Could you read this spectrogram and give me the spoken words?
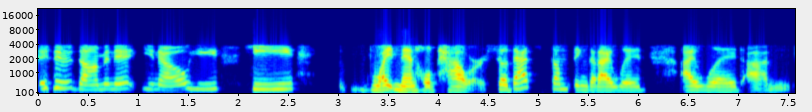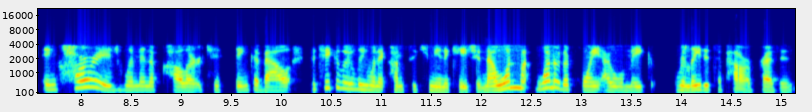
in a dominant, you know, he he white men hold power. So that's something that I would I would um, encourage women of color to think about, particularly when it comes to communication. Now, one one other point I will make related to power presence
